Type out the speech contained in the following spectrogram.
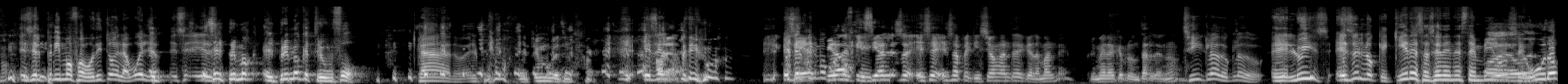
¿no? es el primo favorito de la abuela. El- es, Es el- primo, el primo que triunfó. Claro, el primo, El primo que te- es el primo. Es el ¿Queda- primo ¿Queda con el que- oficial eso- ese- esa petición antes de que la mande? Primero hay que preguntarle, ¿no? Sí, claro, claro. Eh, Luis, eso es lo que quieres hacer en este en vivo, Oye, seguro.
